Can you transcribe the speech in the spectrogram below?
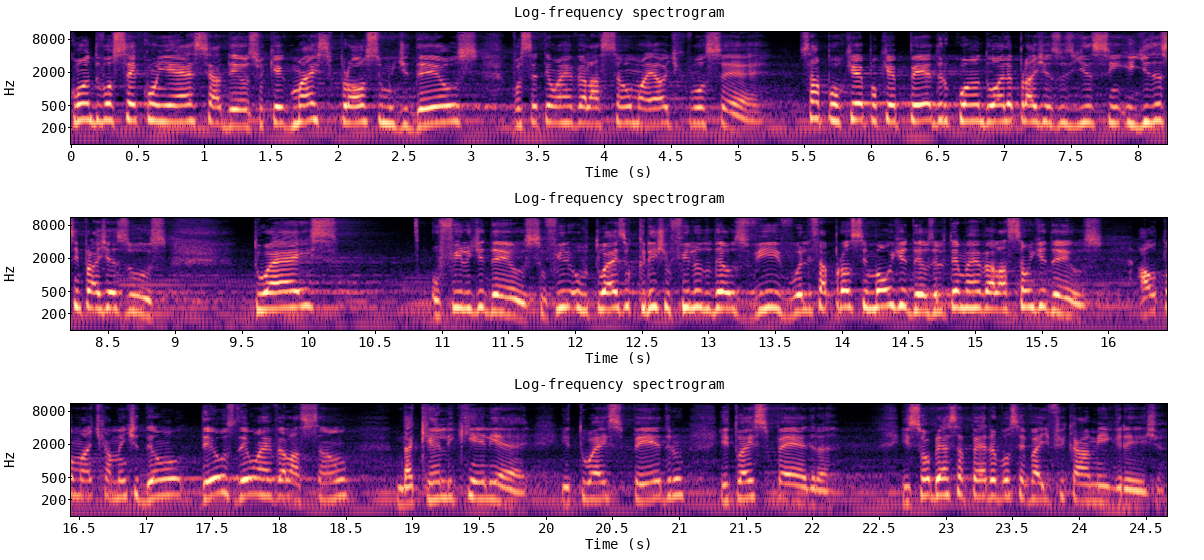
quando você conhece a Deus, porque mais próximo de Deus, você tem uma revelação maior de que você é. Sabe por quê? Porque Pedro, quando olha para Jesus diz assim, e diz assim para Jesus: Tu és o Filho de Deus, o filho, tu és o Cristo, o Filho do Deus vivo. Ele se aproximou de Deus, ele tem uma revelação de Deus. Automaticamente Deus deu uma revelação daquele que ele é. E tu és Pedro, e tu és pedra. E sobre essa pedra você vai edificar a minha igreja.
